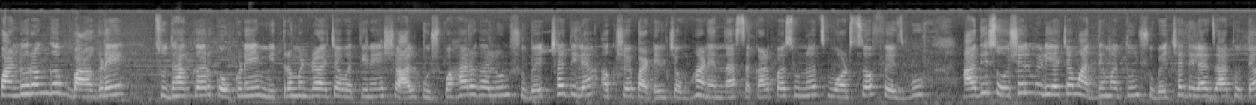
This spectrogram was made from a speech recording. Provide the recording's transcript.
पांडुरंग बागडे सुधाकर कोकणे मित्रमंडळाच्या वतीने शाल पुष्पहार घालून शुभेच्छा दिल्या. अक्षय पाटील चव्हाण यांना सकाळपासूनच व्हॉट्सअप फेसबुक आदी सोशल मीडियाच्या माध्यमातून शुभेच्छा दिल्या जात होत्या.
